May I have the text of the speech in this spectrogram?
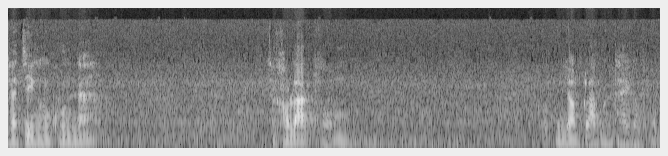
ผมอาจจะจริงของคุณนะ ถ้าเขารักผม เขาคงยอมกลับเมืองไทยกับผม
